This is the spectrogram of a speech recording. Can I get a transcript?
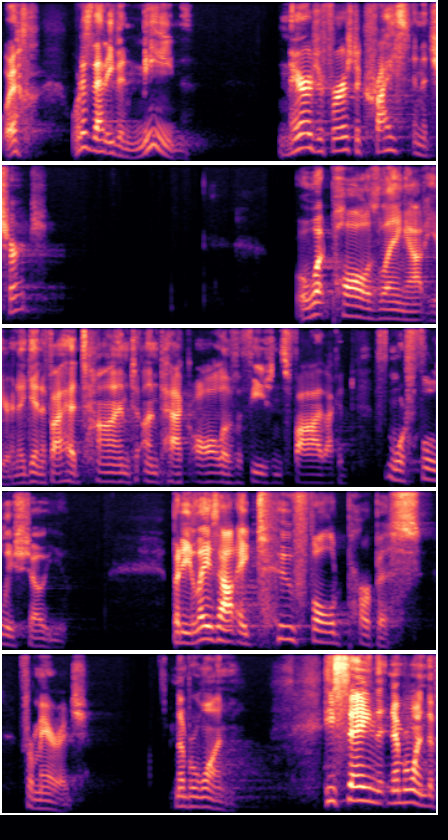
what, what does that even mean? Marriage refers to Christ and the church? Well, what Paul is laying out here, and again, if I had time to unpack all of Ephesians 5, I could more fully show you. But he lays out a twofold purpose for marriage. Number one, he's saying that, number one, the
